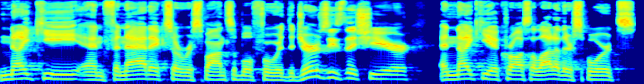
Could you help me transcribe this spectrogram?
Nike and Fanatics are responsible for the jerseys this year, and Nike across a lot of their sports,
